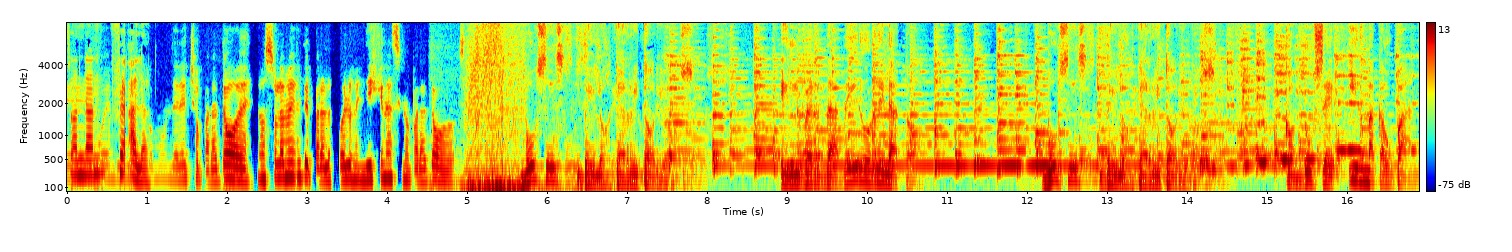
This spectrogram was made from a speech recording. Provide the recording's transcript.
sondern für alle. Voces de los territorios. El verdadero relato. Voces de los territorios. Conduce Irma Caupán.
